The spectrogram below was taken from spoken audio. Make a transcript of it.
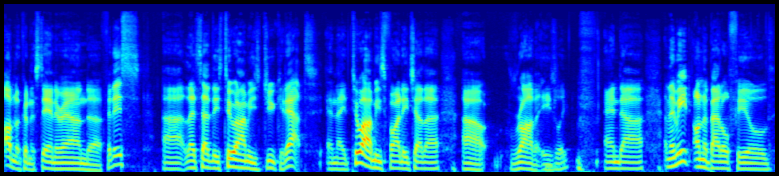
I'm not going to stand around for this. Uh, let's have these two armies duke it out. And they two armies fight each other uh, rather easily. and, uh, and they meet on a battlefield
